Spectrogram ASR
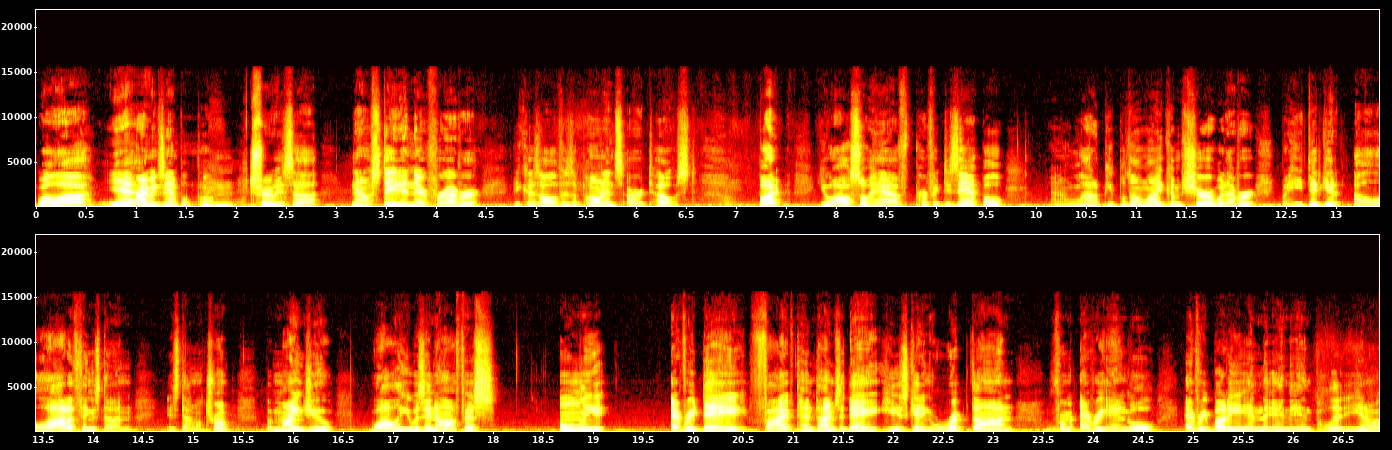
well, uh, Yeah, prime example, Putin, True. who has uh, now stayed in there forever because all of his opponents are toast. But you also have perfect example, and a lot of people don't like him, sure, whatever, but he did get a lot of things done. Is Donald Trump? But mind you, while he was in office, only every day, five, ten times a day, he's getting ripped on from every angle. Everybody in the in in polit, you know,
